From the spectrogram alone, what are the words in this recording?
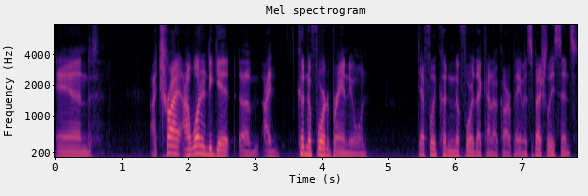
and I try, I wanted to get, um, I couldn't afford a brand new one definitely couldn't afford that kind of car payment, especially since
